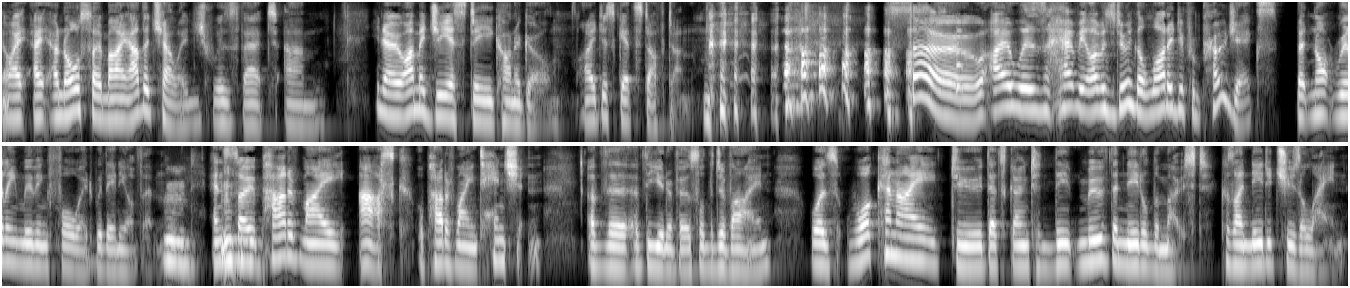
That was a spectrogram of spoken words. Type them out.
No, I, I and also my other challenge was that um, you know, I'm a GSD kind of girl. I just get stuff done. so I was having I was doing a lot of different projects, but not really moving forward with any of them. Mm. And so part of my ask or part of my intention of the of the universe or the divine was what can I do that's going to ne- move the needle the most because I need to choose a lane.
